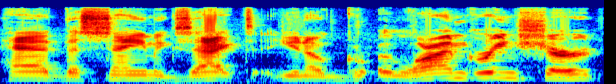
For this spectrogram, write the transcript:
had the same exact, you know, gr lime green shirt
